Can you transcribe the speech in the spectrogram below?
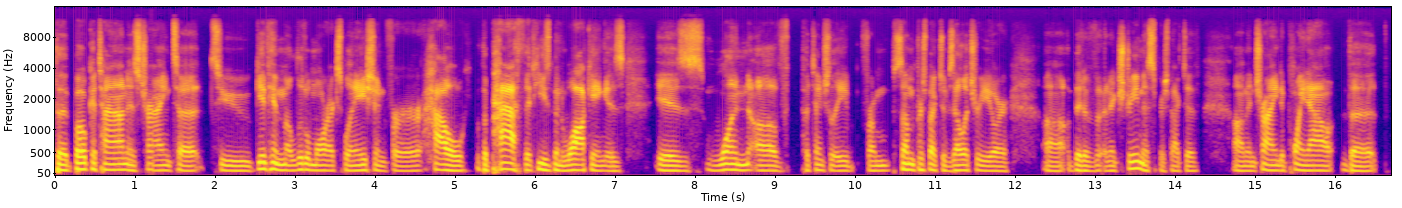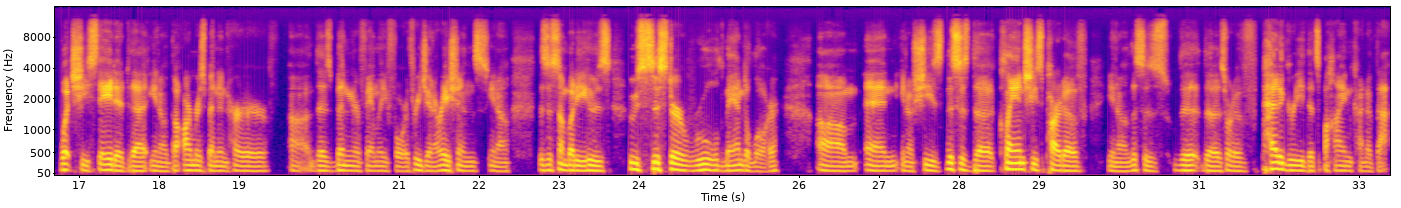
the Bo Katan is trying to to give him a little more explanation for how the path that he's been walking is is one of potentially from some perspective zealotry or uh, a bit of an extremist perspective um, and trying to point out the what she stated that you know the armor's been in her uh, that's been in her family for three generations you know this is somebody whose whose sister ruled mandalore. Um, and you know she's this is the clan she's part of you know this is the the sort of pedigree that's behind kind of that.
